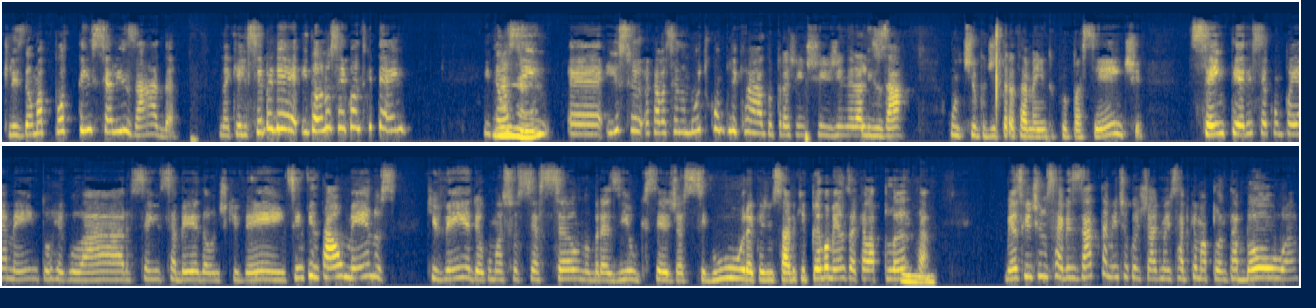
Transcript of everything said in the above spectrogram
que eles dão uma potencializada naquele CBD. Então, eu não sei quanto que tem. Então, uhum. assim, é, isso acaba sendo muito complicado para a gente generalizar um tipo de tratamento para o paciente sem ter esse acompanhamento regular, sem saber de onde que vem, sem tentar ao menos que venha de alguma associação no Brasil que seja segura, que a gente sabe que pelo menos aquela planta, uhum. mesmo que a gente não saiba exatamente a quantidade, mas sabe que é uma planta boa,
